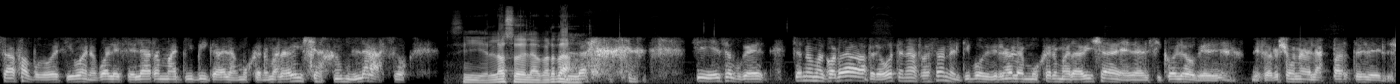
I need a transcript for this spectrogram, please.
zafa porque vos decís, bueno, ¿cuál es el arma típica de la Mujer Maravilla? Un lazo. Sí, el lazo de la verdad. Sí, eso porque yo no me acordaba, pero vos tenés razón, el tipo que creó la Mujer Maravilla era el psicólogo que desarrolló una de las partes del,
